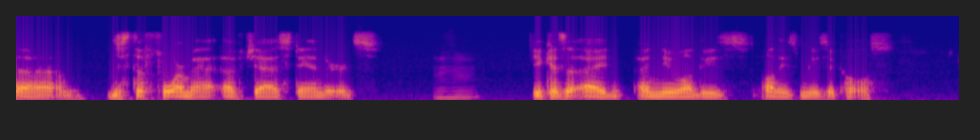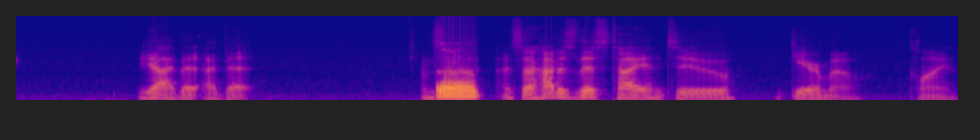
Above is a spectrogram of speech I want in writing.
um, just the format of jazz standards mm-hmm. because I I knew all these all these musicals. Yeah, I bet. I bet. And so, Uh, and so, how does this tie into Guillermo Klein?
